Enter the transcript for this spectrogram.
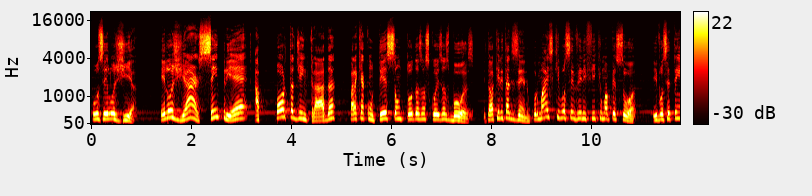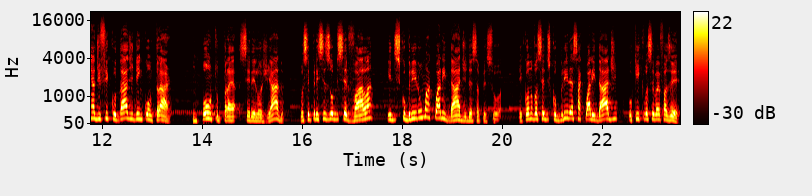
os elogia. Elogiar sempre é a porta de entrada para que aconteçam todas as coisas boas. Então aqui ele está dizendo: por mais que você verifique uma pessoa e você tenha dificuldade de encontrar um ponto para ser elogiado, você precisa observá-la e descobrir uma qualidade dessa pessoa. E quando você descobrir essa qualidade, o que, que você vai fazer?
